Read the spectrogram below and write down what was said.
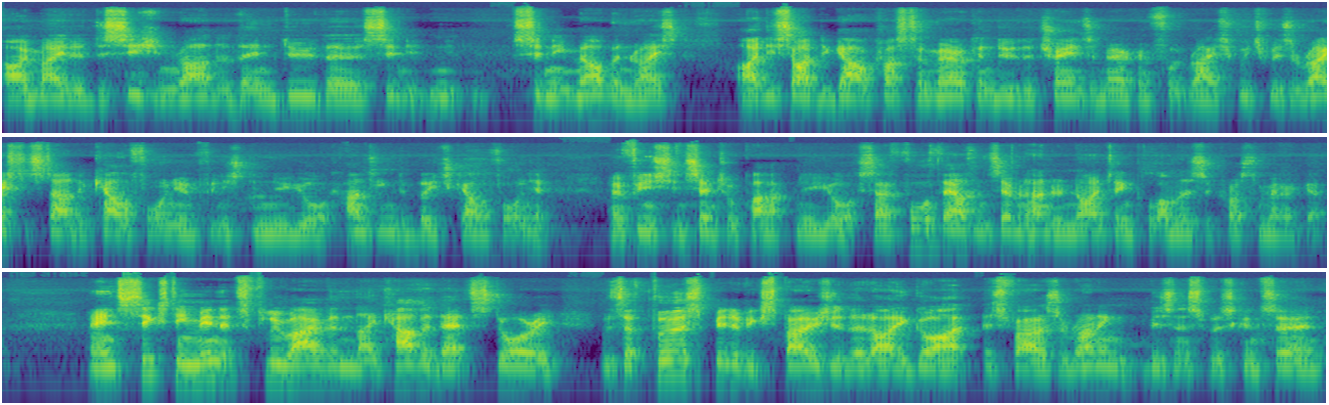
I made a decision rather than do the Sydney Melbourne race, I decided to go across to America and do the Trans American Foot Race, which was a race that started in California and finished in New York, Huntington Beach, California, and finished in Central Park, New York. So 4,719 kilometres across America. And 60 Minutes flew over and they covered that story It was the first bit of exposure that I got as far as the running business was concerned.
